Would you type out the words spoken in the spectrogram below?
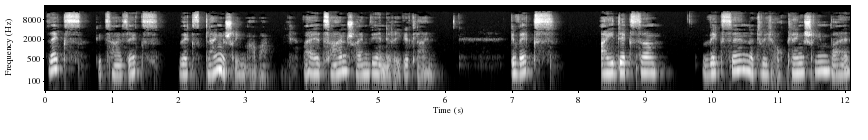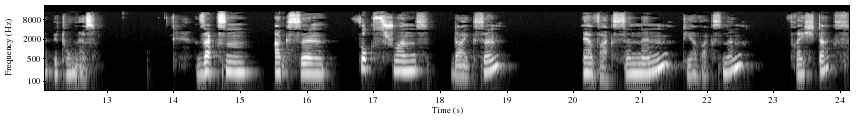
sechs, die Zahl sechs, sechs kleingeschrieben aber, weil Zahlen schreiben wir in der Regel klein. Gewächs, Eidechse, Wechsel, natürlich auch klein geschrieben, weil wir tun es. Sachsen, Achsel, Fuchsschwanz, Deichsel, Erwachsenen, die Erwachsenen, Frechdachs,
